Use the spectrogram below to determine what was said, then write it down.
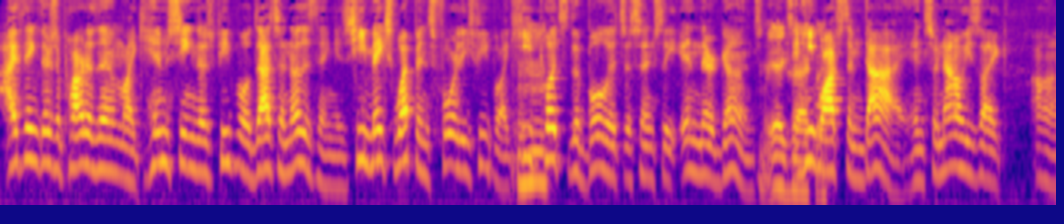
I think there's a part of them like him seeing those people. That's another thing is he makes weapons for these people. Like he puts the bullets essentially in their guns. Yeah, And Mm-hmm. exactly. he watched them die, and so now he's like, oh,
